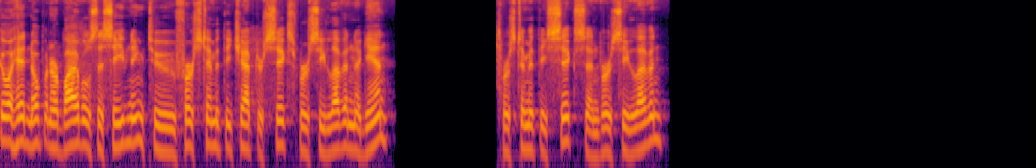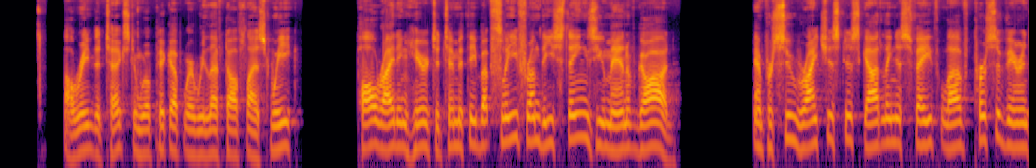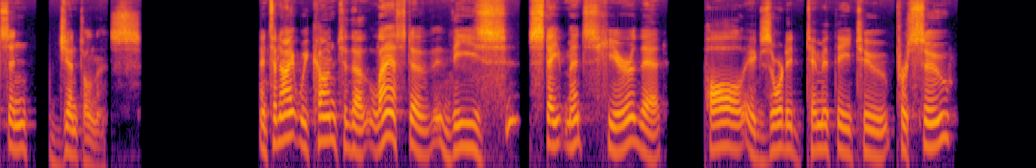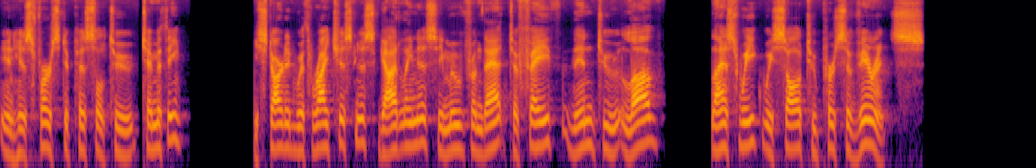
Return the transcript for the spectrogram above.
Go ahead and open our Bibles this evening to 1 Timothy chapter 6 verse 11 again. 1 Timothy 6 and verse 11. I'll read the text and we'll pick up where we left off last week. Paul writing here to Timothy, but flee from these things, you man of God, and pursue righteousness, godliness, faith, love, perseverance, and gentleness. And tonight we come to the last of these statements here that Paul exhorted Timothy to pursue in his first epistle to Timothy. He started with righteousness, godliness. He moved from that to faith, then to love. Last week we saw to perseverance.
